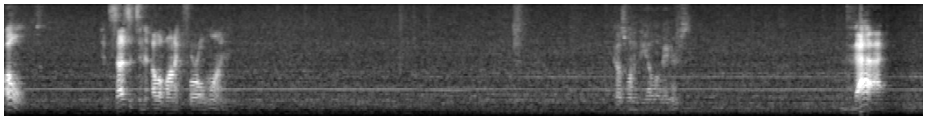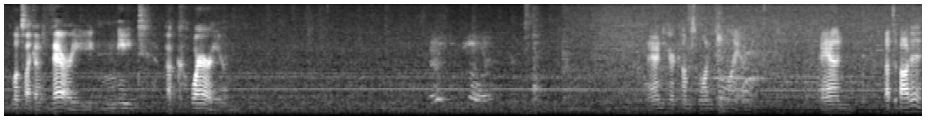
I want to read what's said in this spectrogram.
Oh! It says it's an Elevonic 401. Goes one of the elevators. That looks like a very neat aquarium. And here comes one to land. And that's about it.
